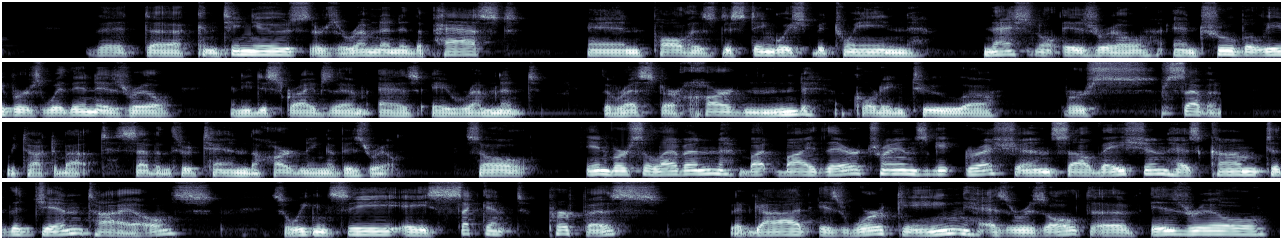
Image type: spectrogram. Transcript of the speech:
that uh, continues. There's a remnant in the past, and Paul has distinguished between national Israel and true believers within Israel, and he describes them as a remnant. The rest are hardened, according to uh, verse 7. We talked about 7 through 10, the hardening of Israel. So in verse 11, but by their transgression salvation has come to the Gentiles so we can see a second purpose that God is working as a result of Israel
